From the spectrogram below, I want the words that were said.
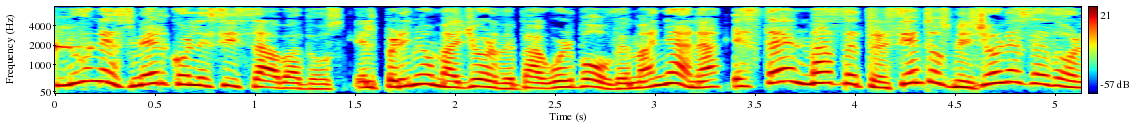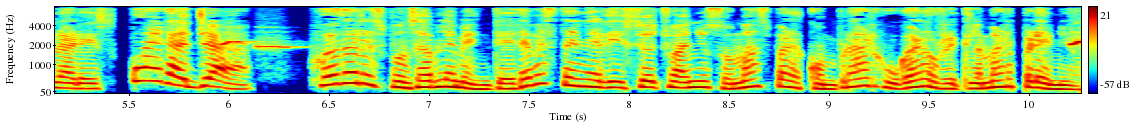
Lunes, miércoles y sábados, el premio mayor de Powerball de mañana está en más de 300 millones de dólares. ¡Juega ya! Juega responsablemente. Debes tener 18 años o más para comprar, jugar o reclamar premio.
